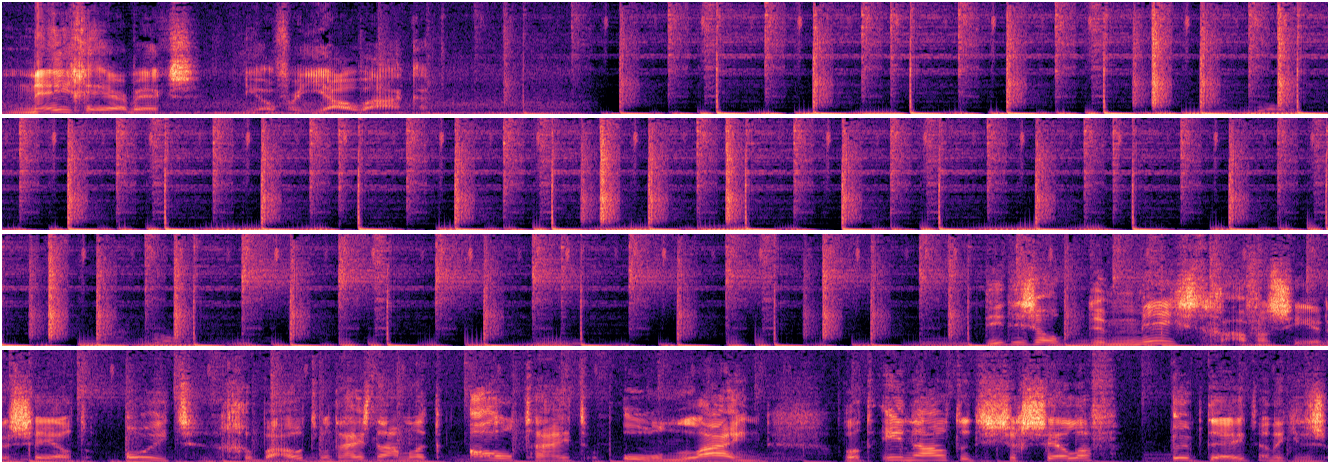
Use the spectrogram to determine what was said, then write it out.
9 airbags die over jou waken. Dit is ook de meest geavanceerde Seat ooit gebouwd, want hij is namelijk altijd online. Wat inhoudt dat hij zichzelf update en dat je dus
